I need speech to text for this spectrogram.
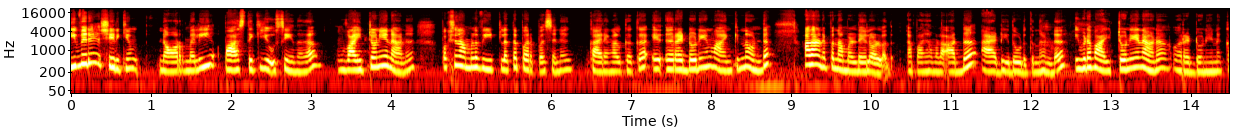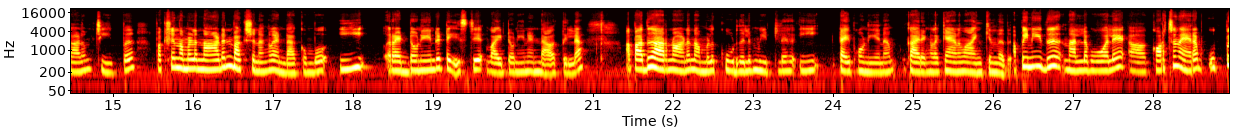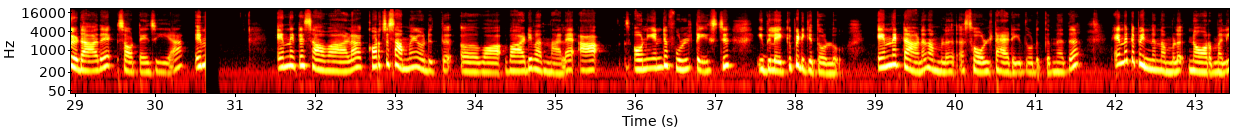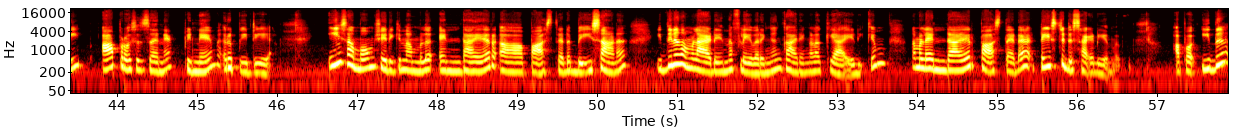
ഇവർ ശരിക്കും നോർമലി പാസ്തയ്ക്ക് യൂസ് ചെയ്യുന്നത് വൈറ്റ് ഓണിയൻ ആണ്. പക്ഷെ നമ്മൾ വീട്ടിലത്തെ പർപ്പസിന് കാര്യങ്ങൾക്കൊക്കെ റെഡ് ഓണിയൻ വാങ്ങിക്കുന്നുണ്ട് അതാണ് ഇപ്പോൾ നമ്മളുടെ ഉള്ളത് അപ്പോൾ നമ്മൾ അത് ആഡ് ചെയ്ത് കൊടുക്കുന്നുണ്ട്. ഇവിടെ വൈറ്റ് ഓണിയൻ ആണ്. റെഡ് ഓണിയനേക്കാളും ചീപ്പ് പക്ഷെ നമ്മൾ നാടൻ ഭക്ഷണങ്ങൾ ഉണ്ടാക്കുമ്പോൾ ഈ റെഡ് ഓണിയന്റെ ടേസ്റ്റ് വൈറ്റ് ഓണിയൻ ഉണ്ടാകത്തില്ല അപ്പോൾ അത് കാരണമാണ് നമ്മൾ കൂടുതലും വീട്ടിൽ ഈ ടൈപ്പ് ഓണിയനം കാര്യങ്ങളൊക്കെയാണ് വാങ്ങിക്കുന്നത്. അപ്പോൾ ഇനി ഇത് നല്ലപോലെ കുറച്ച് നേരം ഉപ്പിടാതെ സോട്ടേ ചെയ്യുക എന്നിട്ട് സവാള കുറച്ച് സമയം എടുത്ത് വാടി വന്നാലേ ആ ഓണിയന്റെ ഫുൾ ടേസ്റ്റ് ഇതിലേക്ക് പിടിക്കത്തുള്ളൂ. എന്നിട്ടാണ് നമ്മൾ സോൾട്ട് ആഡ് ചെയ്ത് കൊടുക്കുന്നത്. എന്നിട്ട് പിന്നെ നമ്മൾ നോർമലി ആ പ്രോസസ്സ് തന്നെ പിന്നെയും റിപ്പീറ്റ് ചെയ്യുക ഈ സംഭവം ശരിക്കും നമ്മൾ എന്റയർ പാസ്തയുടെ ബേസാണ് ഇതിന് നമ്മൾ ആഡ് ചെയ്യുന്ന ഫ്ലേവറിങ്ങും കാര്യങ്ങളൊക്കെ ആയിരിക്കും നമ്മൾ എന്റയർ പാസ്തയുടെ ടേസ്റ്റ് ഡിസൈഡ് ചെയ്യുന്നത്. അപ്പോൾ ഇത്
